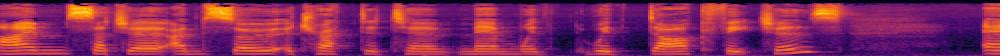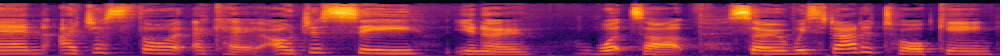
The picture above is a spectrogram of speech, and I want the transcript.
I'm such a I'm so attracted to men with with dark features. And I just thought, okay, I'll just see, you know, what's up. So we started talking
